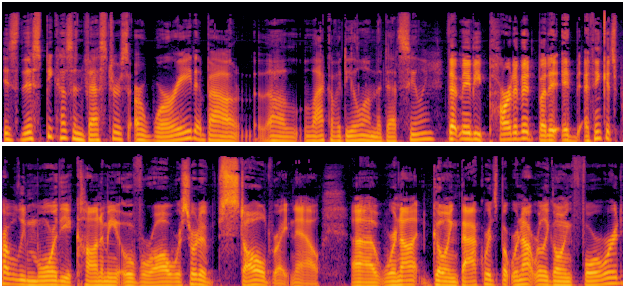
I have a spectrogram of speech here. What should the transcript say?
Is this because investors are worried about uh, lack of a deal on the debt ceiling? That may be part of it, but it, it, I think it's probably more the economy overall. We're sort of stalled right now. Uh, we're not going backwards, but we're not really going forward.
